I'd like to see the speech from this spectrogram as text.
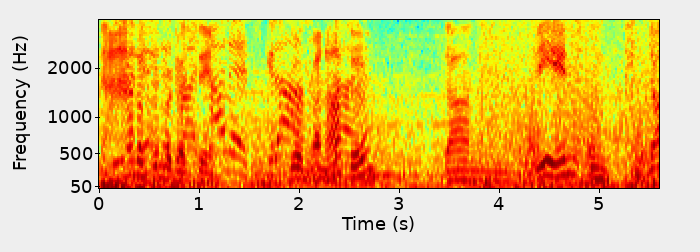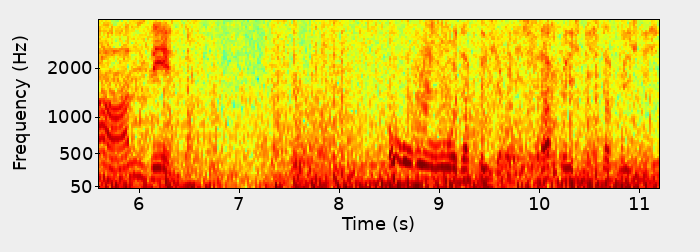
Na, das werden wir gleich sehen. So, Granate. Dann den und dann den. Oh, oh, oh, oh, das will ich aber nicht. Das will ich nicht, das will ich nicht.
